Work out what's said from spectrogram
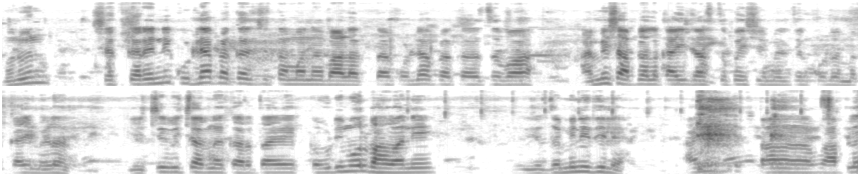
म्हणून शेतकऱ्यांनी कुठल्या प्रकारची तमानं बाळगता कुठल्या प्रकारचं वा आम्हीच आपल्याला काही जास्त पैसे मिळतील कुठं मग काही मिळत याची विचार न करता एक कवडीमोल भावाने जमिनी दिल्या. आणि आपला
